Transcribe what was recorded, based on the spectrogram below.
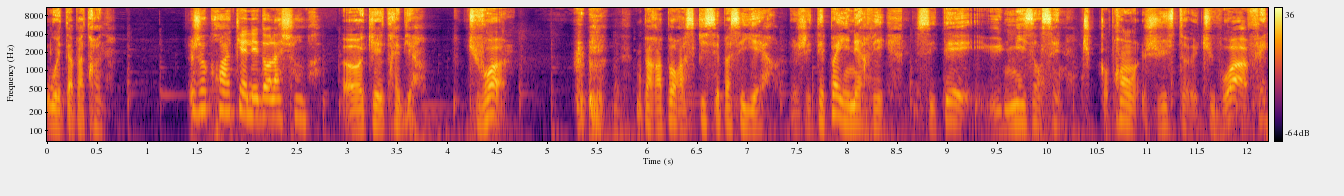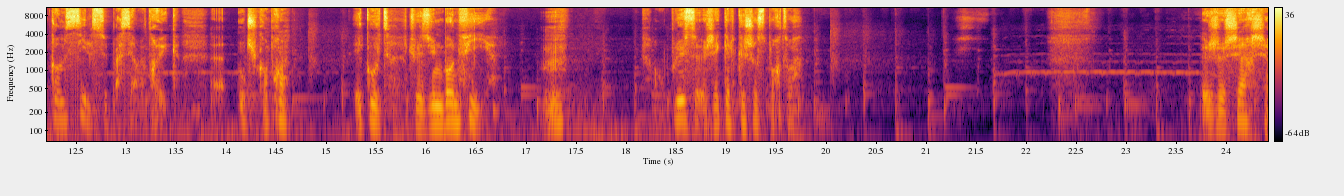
Où est ta patronne? Je crois qu'elle est dans la chambre. Ok, très bien. Tu vois, par rapport à ce qui s'est passé hier, j'étais pas énervé. C'était une mise en scène. Tu comprends? Juste, tu vois, fais comme s'il se passait un truc. Euh, tu comprends? Écoute, tu es une bonne fille. Hmm? En plus, j'ai quelque chose pour toi. Je cherche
